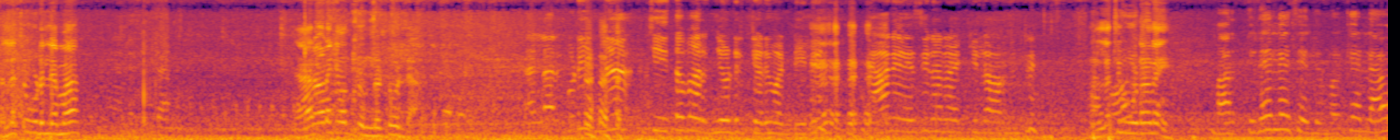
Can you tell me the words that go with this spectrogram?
നല്ല ചൂടില്ലമ്മ ഞാനാണെങ്കിൽ ഒന്ന് തിന്നിട്ടുമില്ല. എല്ലാരും കൂടി ഇന്നെ ചീത്ത പറഞ്ഞോണ്ടിരിക്കാണ് വണ്ടിയിൽ ഞാൻ എ സി ആക്കില്ല പറഞ്ഞിട്ട്. നല്ല ചൂടാണേ. ബർത്ത്ഡേ അല്ലേ എല്ലാം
